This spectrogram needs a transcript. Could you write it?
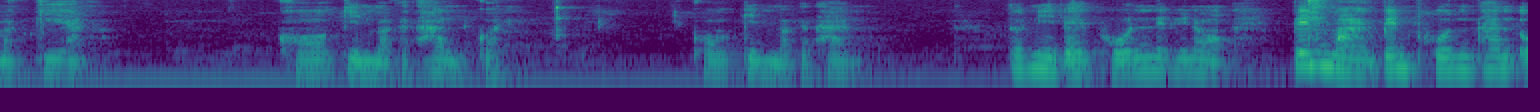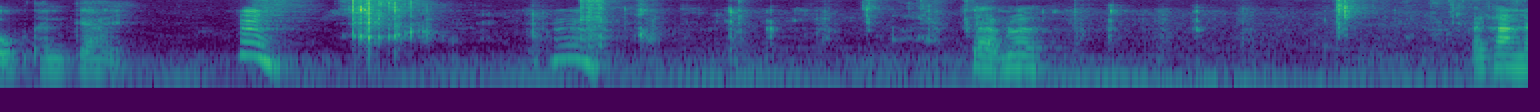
มาเกี้ยง ขอกินมากระทันก่อน ขอกินมากระทันตัวนี้ได้ผลเลยพี่น้อง เป็นหมากเป็นผลทันอกทันใจแซ่บเลยกระทันห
